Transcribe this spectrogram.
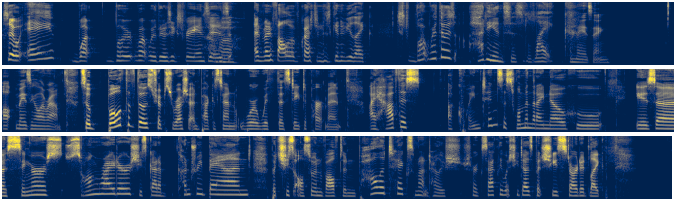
So a what were, what were those experiences? Uh-huh. And my follow up question is going to be like, just what were those audiences like? Amazing. Amazing all around. So both of those trips to Russia and Pakistan were with the State Department. I have this acquaintance, this woman that I know who is a singer songwriter. She's got a country band, but she's also involved in politics. I'm not entirely sh- sure exactly what she does, but she started like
